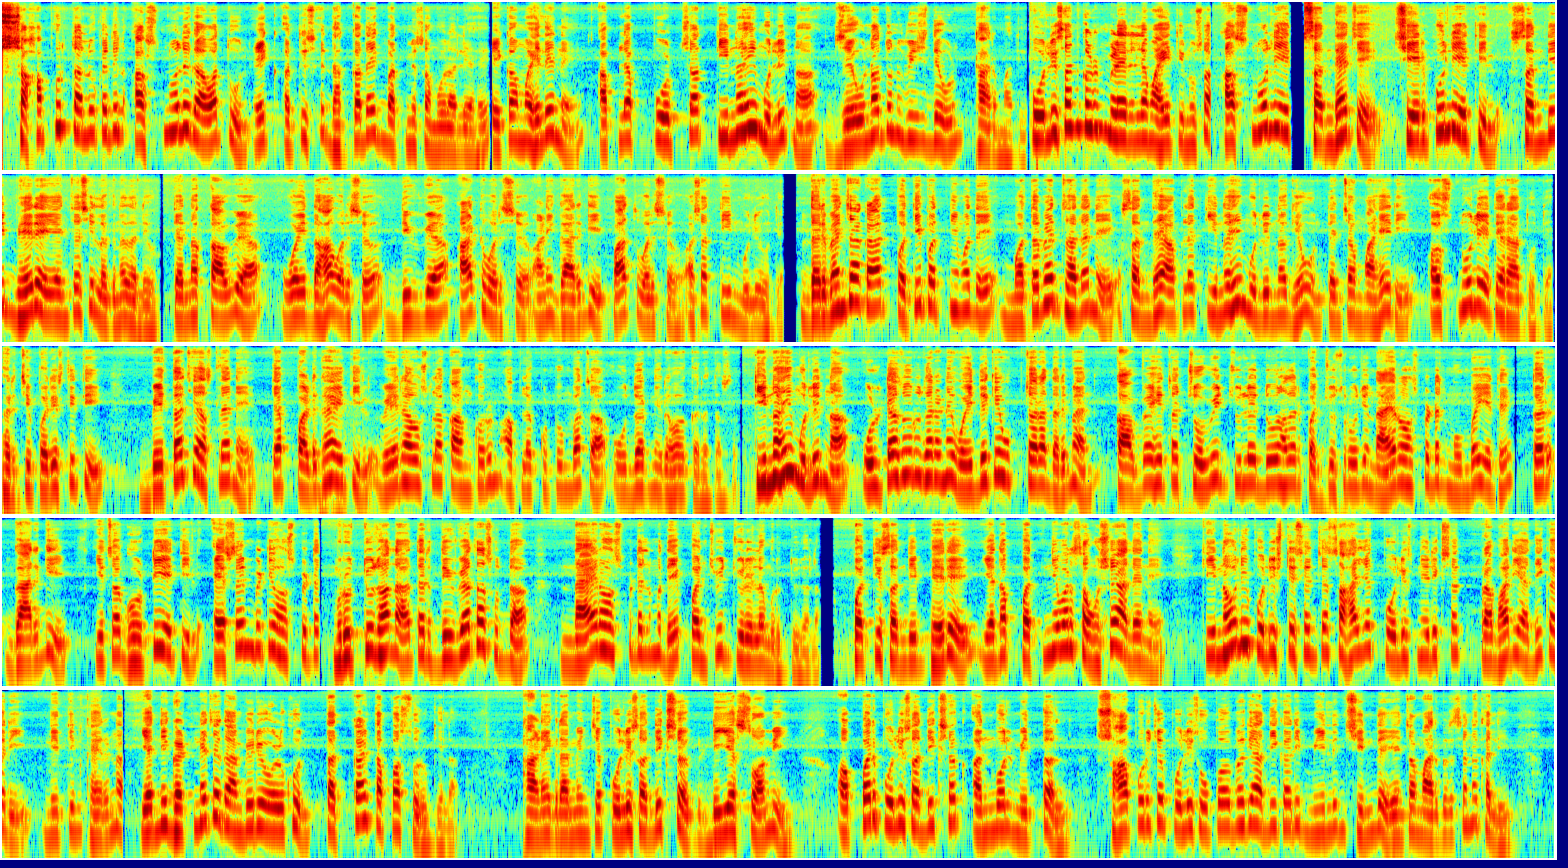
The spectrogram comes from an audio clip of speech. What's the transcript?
शहापूर तालुक्यातील आसनोली गावातून एक अतिशय धक्कादायक बातमी समोर आली आहे. एका महिलेने आपल्या पोटच्या तीनही मुलींना जेवणातून विष देऊन ठार मारले. पोलिसांकडून मिळालेल्या माहितीनुसार आसनोली संध्याचे चेरपुली येथील संदीप भेरे यांच्याशी लग्न झाले होते. त्यांना काव्या वय दहा वर्ष दिव्या आठ वर्ष आणि गार्गी पाच वर्ष अशा तीन मुली होत्या. दरम्यानच्या काळात पती पत्नीमध्ये मतभेद झाल्याने संध्या आपल्या तीनही मुलींना घेऊन त्यांच्या माहेरी अस्नोली येथे राहत होत्या. घरची परिस्थिती बेताची असल्याने त्या पडघा येथील वेअरहाऊसला काम करून आपल्या कुटुंबाचा उदरनिर्वाह करत असत. तीनही मुलींना उलट्या सुरू झाल्याने वैद्यकीय उपचारादरम्यान काव्या हिचा चोवीस जुलै दोन हजार पंचवीस रोजी नायर हॉस्पिटल मुंबई येथे तर गार्गी हिचा घोटी येथील S M B T hospital मृत्यू झाला तर दिव्याचा सुद्धा नायर हॉस्पिटलमध्ये पंचवीस जुलैला मृत्यू झाला. पती संदीप भेरे यांना पत्नीवर संशय आल्याने किनवली पोलीस स्टेशनचे सहाय्यक पोलीस निरीक्षक प्रभारी अधिकारी नितीन खैरनार यांनी घटनेचे गांभीर्य ओळखून तत्काळ तपास सुरू केला. ठाणे ग्रामीणचे पोलीस अधीक्षक D S Swami upper police अधीक्षक अनमोल मित्तल शहापूरचे पोलीस उपविभागीय अधिकारी मिलिंद शिंदे यांच्या मार्गदर्शनाखाली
